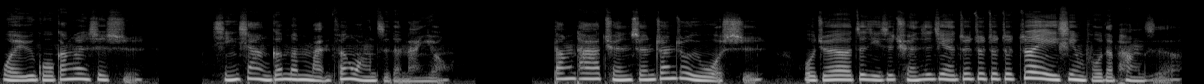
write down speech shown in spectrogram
我也遇过，刚认识时形象根本满分王子的男友。当他全神专注于我时，我觉得自己是全世界最最最最最幸福的胖子了。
